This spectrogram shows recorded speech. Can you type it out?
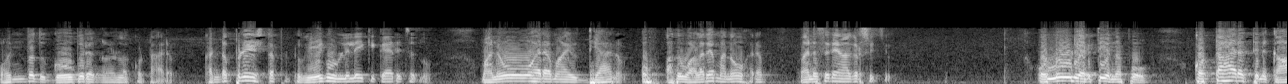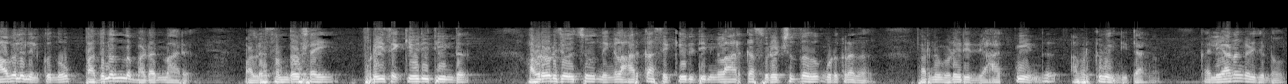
ഒൻപത് ഗോപുരങ്ങളുള്ള കൊട്ടാരം. കണ്ടപ്പോഴേ ഇഷ്ടപ്പെട്ടു. വേഗം ഉള്ളിലേക്ക് കയറി ചെന്നു. മനോഹരമായ ഉദ്യാനം. ഓ അത് വളരെ മനോഹരം. മനസ്സിനെ ആകർഷിച്ചു. ഒന്നുകൂടി അടുത്ത് ചെന്നപ്പോ കൊട്ടാരത്തിന് കാവൽ നിൽക്കുന്നു പതിനൊന്ന് ഭടന്മാര്. വളരെ സന്തോഷമായി ഫ്രീ സെക്യൂരിറ്റി ഉണ്ട്. അവരോട് ചോദിച്ചു നിങ്ങൾ ആർക്കാ സെക്യൂരിറ്റി നിങ്ങൾ ആർക്കാ സുരക്ഷിതത്വം കൊടുക്കണത്? പറഞ്ഞു ഇവിടെ ഒരു രാജ്ഞി ഉണ്ട്. അവർക്ക് വേണ്ടിയിട്ടാണ്. കല്യാണം കഴിഞ്ഞിട്ടുണ്ടോ?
